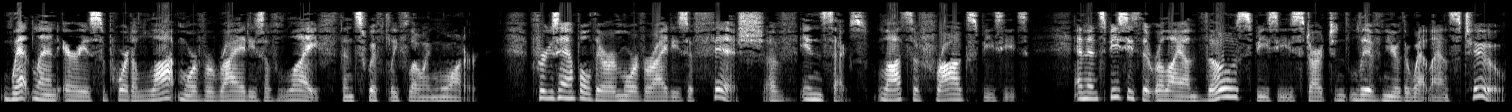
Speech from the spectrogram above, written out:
wetland areas support a lot more varieties of life than swiftly flowing water. For example, there are more varieties of fish, of insects, lots of frog species. And then species that rely on those species start to live near the wetlands too.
